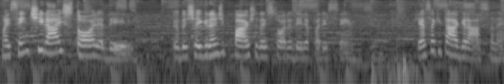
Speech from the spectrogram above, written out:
mas sem tirar a história dele. Eu deixei grande parte da história dele aparecendo, assim. Que essa que tá a graça, né?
